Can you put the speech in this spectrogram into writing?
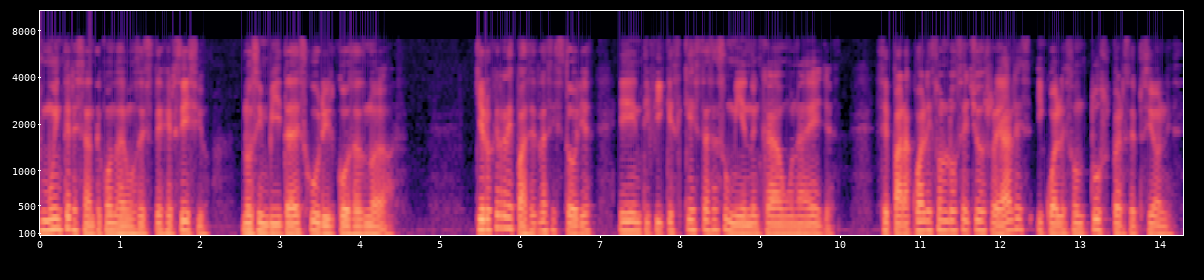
Es muy interesante cuando hacemos este ejercicio, nos invita a descubrir cosas nuevas. Quiero que repases las historias e identifiques qué estás asumiendo en cada una de ellas. Separa cuáles son los hechos reales y cuáles son tus percepciones.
